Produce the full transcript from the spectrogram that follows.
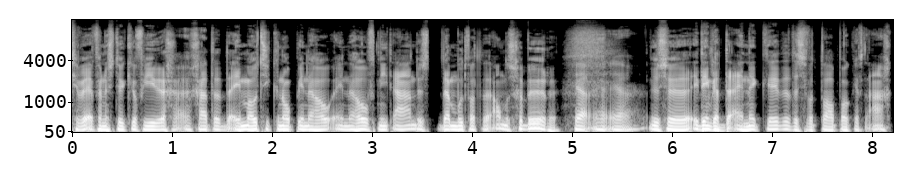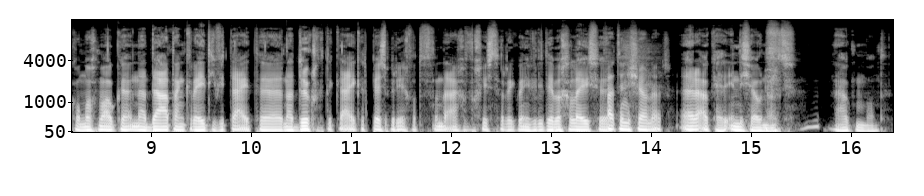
missen we even een stukje of hier gaat de emotieknop in de, ho in de hoofd niet aan, dus daar moet wat anders gebeuren. Ja, ja, ja. Dus uh, ik denk dat, en ik, dat is wat Talp ook heeft aangekondigd, maar ook uh, naar data en creativiteit nadrukkelijk te kijken. Het persbericht wat vandaag of gisteren, ik weet niet of jullie het hebben gelezen. Gaat in de show notes. Oké, in de show notes. Nou, ik mijn mond.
